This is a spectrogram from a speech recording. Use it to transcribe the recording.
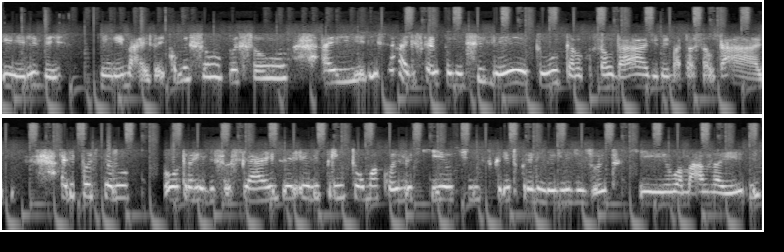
E ele vê, ninguém mais. Aí começou, começou. Aí ele, ah, ele escreveu pra gente se ver, tudo, tava com saudade, veio matar a saudade. Aí depois, pelo outras redes sociais, ele, printou uma coisa que eu tinha escrito pra ele em 2018, que eu amava ele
